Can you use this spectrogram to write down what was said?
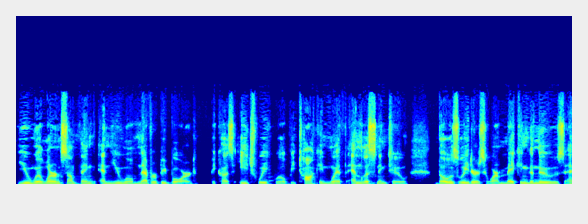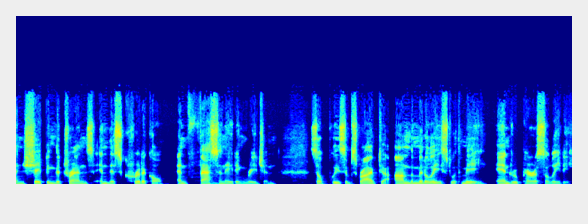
You will learn something and you will never be bored because each week we'll be talking with and listening to those leaders who are making the news and shaping the trends in this critical and fascinating region. So please subscribe to On the Middle East with me, Andrew Parasiliti.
